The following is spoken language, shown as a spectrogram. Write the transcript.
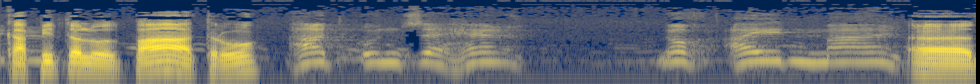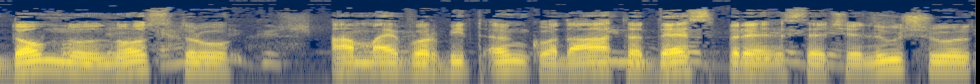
capitolul 4, hat unser Herr noch einmal uh, Domnul nostru a mai vorbit încă o dată despre secelușul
